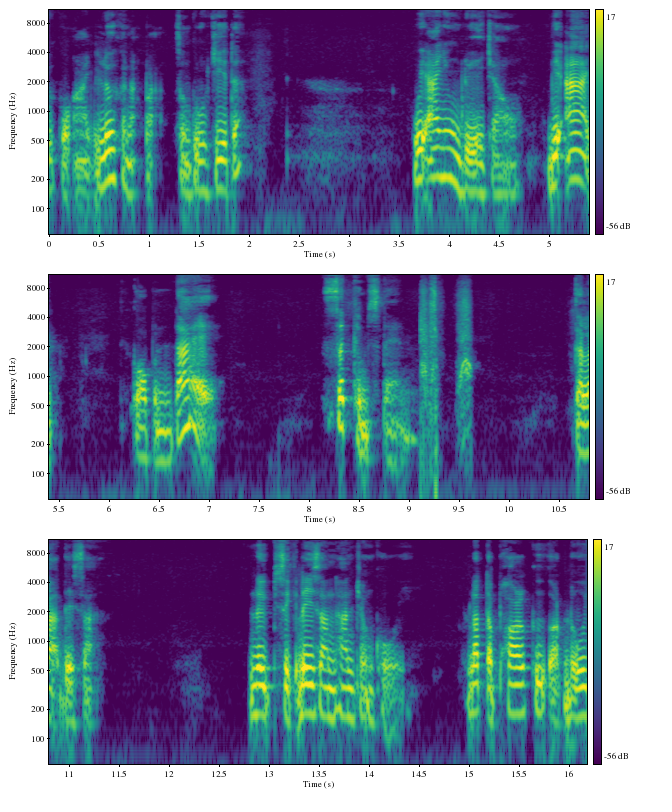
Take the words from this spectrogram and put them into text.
ឬក៏អាចលើសគណៈបកសង្គ្រោះជាតិណាវាអាចនឹងរាចោលវាអាចក៏ប៉ុន្តែ circumstance កលៈទេសៈនៅសេចក្តីសន្តានចុងក្រោយលទ្ធផលគឺអត់ដូច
